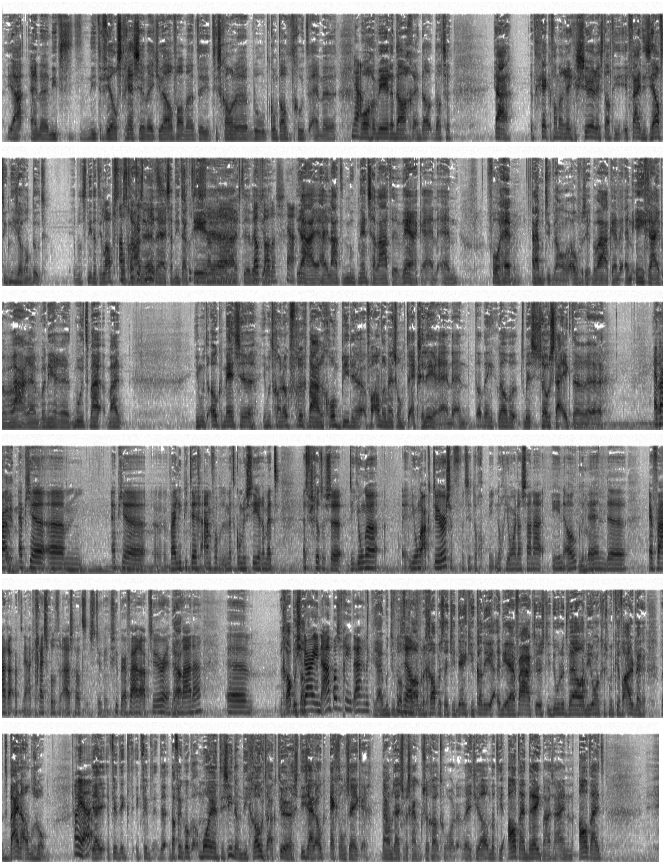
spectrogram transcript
ja, en niet, niet te veel stressen, weet je wel. Van, het, het is gewoon, ik bedoel, het komt altijd goed. En Ja. morgen weer een dag. En dat, dat ze... Ja, het gekke van een regisseur is dat hij in feite zelf natuurlijk niet zoveel doet. Ik bedoel, het is niet dat hij lamp staat. Nee, hij staat niet goed is, acteren. dan, eh, hij heeft, eh, weet loopt je alles, ja. Ja, hij, hij laat, moet mensen laten werken. En, en voor hem. En hij moet natuurlijk wel overzicht bewaken en, en ingrijpen, bewaren wanneer het moet. Maar, maar je moet ook mensen, je moet gewoon ook vruchtbare grond bieden voor andere mensen om te excelleren. En, en dat denk ik wel, tenminste zo sta ik er. eh, En waar in. heb je, ehm, heb je eh, waar liep je tegenaan bijvoorbeeld met communiceren met het verschil tussen de jonge, eh, jonge acteurs, of het zit nog, nog jonger dan Sanna in ook, Mhm. en de ervaren acteur. Nou, Gijs Scholder van Aarschot is natuurlijk een super ervaren acteur en Ja. Romana. Ehm De grap is je dat, daarin aanpassen of ging het eigenlijk? Ja, je moet natuurlijk wel vertalen, maar de grap is dat je denkt, je kan die, die ervaren acteurs, die doen het wel. En die jonge acteurs moet ik even uitleggen. Maar het is bijna andersom. Oh ja? Ja, vind ik, ik vind, dat vind ik ook mooi om te zien. om Die grote acteurs, die zijn ook echt onzeker. Daarom zijn ze waarschijnlijk ook zo groot geworden. Weet je wel? Omdat die altijd breekbaar zijn. En altijd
